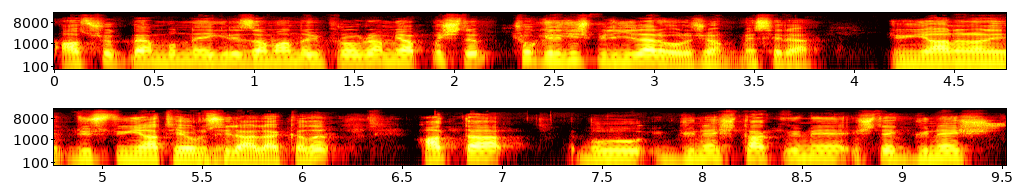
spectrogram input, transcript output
Az çok ben bununla ilgili zamanda bir program yapmıştım. Çok ilginç bilgiler var hocam. Mesela dünyanın hani düz dünya teorisiyle alakalı. Hatta bu güneş takvimi işte güneş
